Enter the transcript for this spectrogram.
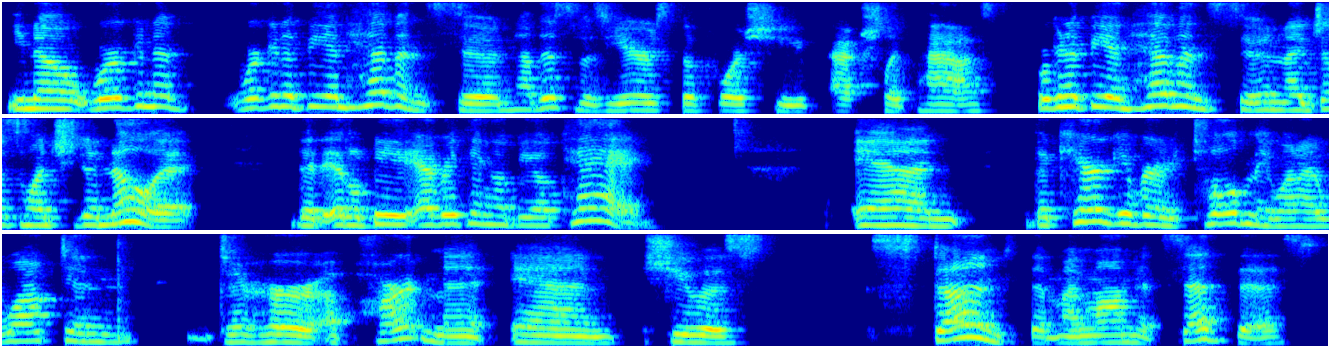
you know, we're gonna we're gonna be in heaven soon. Now this was years before she actually passed. We're gonna be in heaven soon. I just want you to know it that it'll be everything will be okay. And the caregiver told me when I walked in to her apartment and she was stunned that my mom had said this.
